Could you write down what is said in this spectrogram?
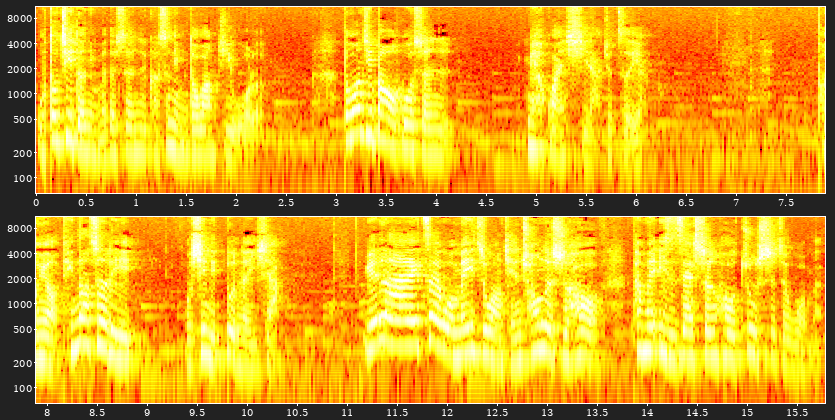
我都记得你们的生日，可是你们都忘记我了，都忘记帮我过生日。’没有关系啦，就这样。”朋友听到这里，我心里顿了一下。原来，在我们一直往前冲的时候，他们一直在身后注视着我们。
